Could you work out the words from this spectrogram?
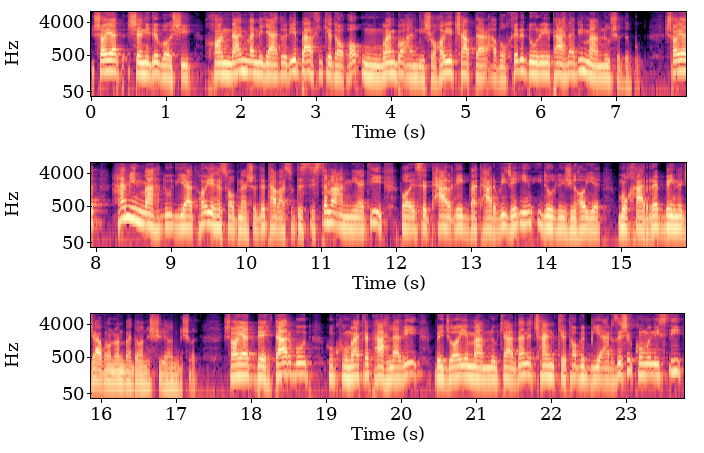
شاید شنیده باشید خواندن و نگهداری برخی کتابها عموما با اندیشه های چپ در اواخر دوره پهلوی ممنوع شده بود. شاید همین محدودیت های حساب نشده توسط سیستم امنیتی باعث ترغیب و ترویج این ایدولوژی های مخرب بین جوانان و دانشجویان می‌شد. شاید بهتر بود حکومت پهلوی به جای ممنوع کردن چند کتاب بیارزش کمونیستی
